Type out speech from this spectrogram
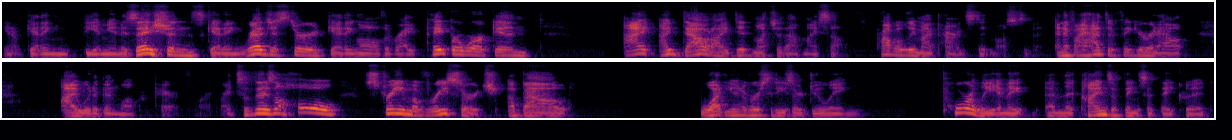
you know, getting the immunizations, getting registered, getting all the right paperwork in. I, I doubt I did much of that myself. Probably my parents did most of it. And if I had to figure it out, I would have been well prepared for it, right? So there's a whole stream of research about what universities are doing poorly and they and the kinds of things that they could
